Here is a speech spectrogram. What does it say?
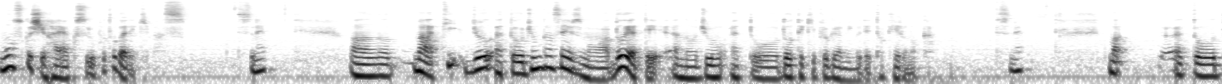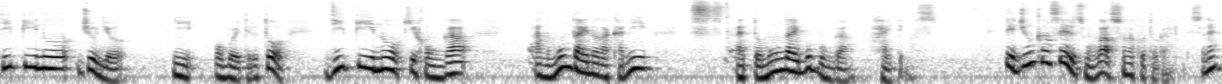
もう少し早くすることができます。ですね。あの、まあ、T、あと循環セールスマンはどうやってあの、あと動的プログラミングで解けるのかですね。まあ、あと DP の授業に覚えてると、DP の基本があの問題の中に、と問題部分が入ってます。で、循環セールスマンはそんなことがあるんですね。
